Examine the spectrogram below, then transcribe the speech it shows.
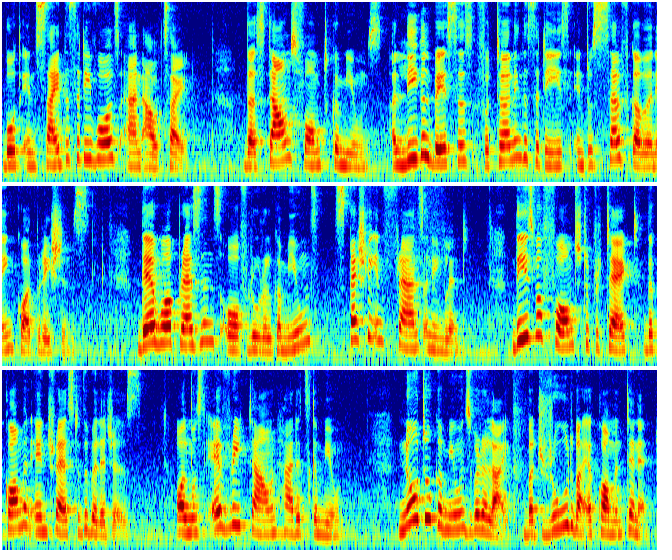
both inside the city walls and outside. Thus, towns formed communes, a legal basis for turning the cities into self-governing corporations. There were presence of rural communes, especially in France and England. These were formed to protect the common interest of the villagers. Almost every town had its commune. No two communes were alike, but ruled by a common tenet.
